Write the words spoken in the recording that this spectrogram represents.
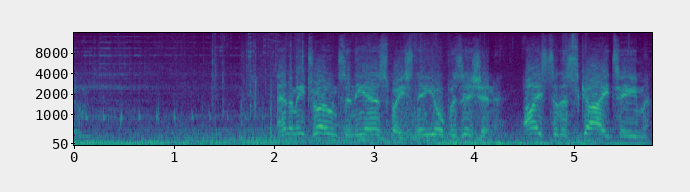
Enemy drones in the airspace near your position. Eyes to the sky, team.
